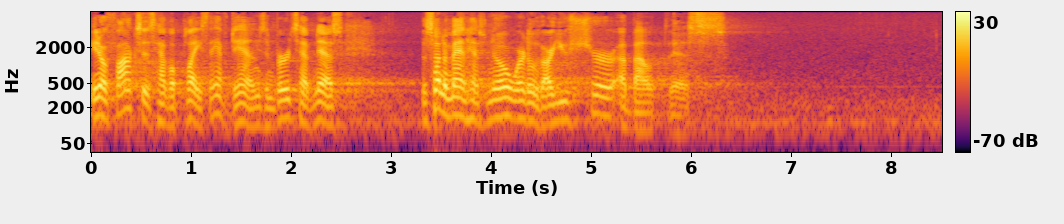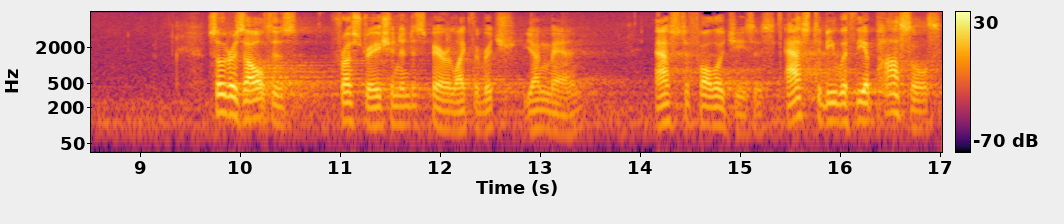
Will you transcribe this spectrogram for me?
You know, foxes have a place, they have dens, and birds have nests. The Son of Man has nowhere to live. Are you sure about this? So the result is frustration and despair, like the rich young man, asked to follow Jesus, asked to be with the apostles,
